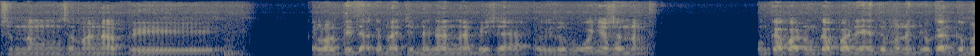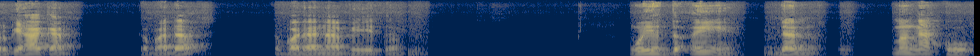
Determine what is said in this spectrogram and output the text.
seneng sama Nabi. Kalau tidak kena jenengan Nabi saya, begitu pokoknya seneng. Ungkapan-ungkapannya itu menunjukkan keberpihakan kepada kepada Nabi itu. Dan mengaku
